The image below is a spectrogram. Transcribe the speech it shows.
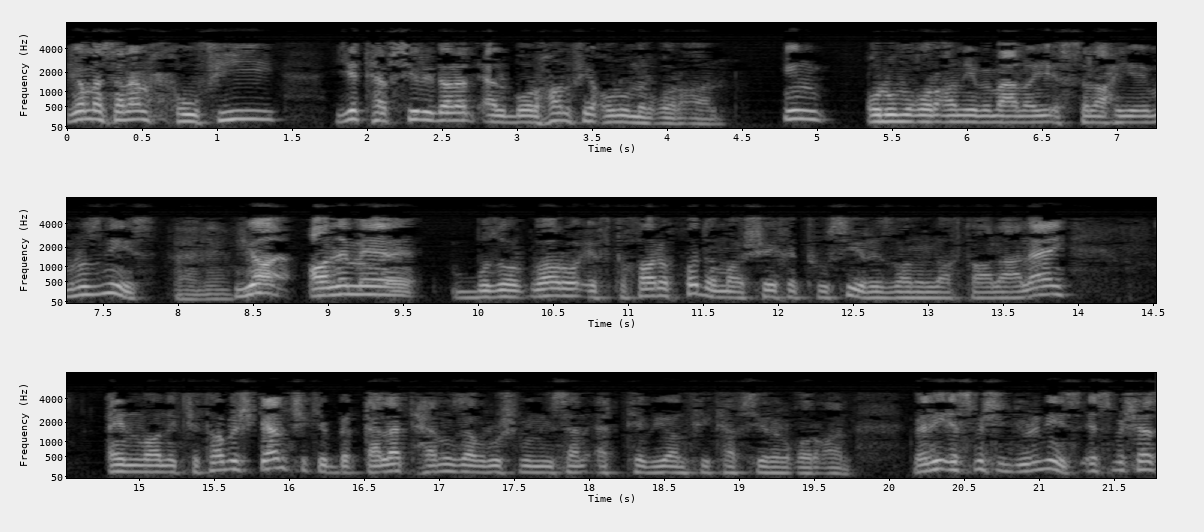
یا مثلا حوفی یه تفسیری دارد البرهان فی علوم القرآن. این علوم قرآنی به معنای اصطلاحی امروز نیست. بله. یا عالم بزرگوار و افتخار خود ما شیخ توسی رضوان الله تعالی علیه عنوان کتابش گرچه که به غلط هنوزم روش می نویسن التبیان فی تفسیر القرآن. ولی اسمش اینجوری نیست. اسمش از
